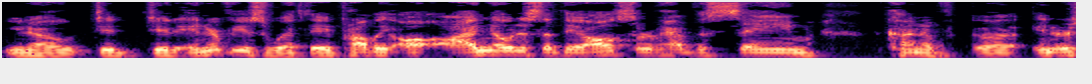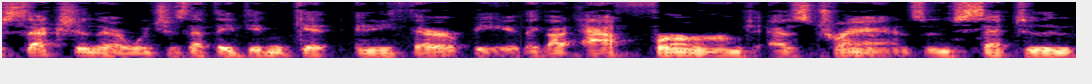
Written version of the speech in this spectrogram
you know, did did interviews with, they probably all. I noticed that they all sort of have the same kind of uh, intersection there, which is that they didn't get any therapy. They got affirmed as trans and sent to,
